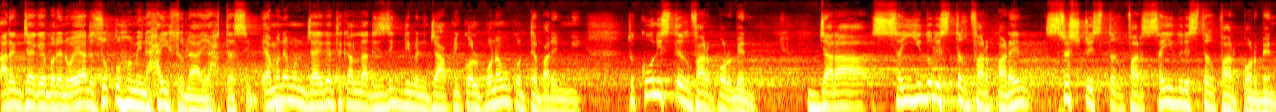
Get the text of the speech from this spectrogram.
আরেক জায়গায় বলেন ওয়ার জুকুহমিন হাইসুল্লাহ ইয়াহতাসিব। এমন এমন জায়গা থেকে আল্লাহ রিজিক দিবেন যা আপনি কল্পনাও করতে পারেননি। তো কোন ইস্তেগফার পড়বেন? যারা সৈয়দুল ইস্তেগফার পারেন, শ্রেষ্ঠ ইস্তেগফার সৈয়দুল ইস্তেগফার পড়বেন।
